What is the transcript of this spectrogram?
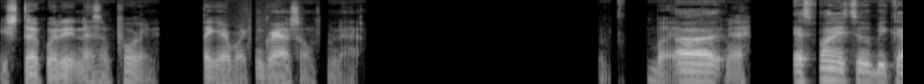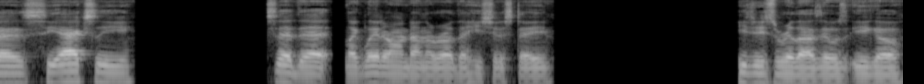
you stuck with it, and that's important. I think everybody can grab something from that. But uh, yeah. it's funny too because he actually said that like later on down the road that he should have stayed. He just realized it was ego.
